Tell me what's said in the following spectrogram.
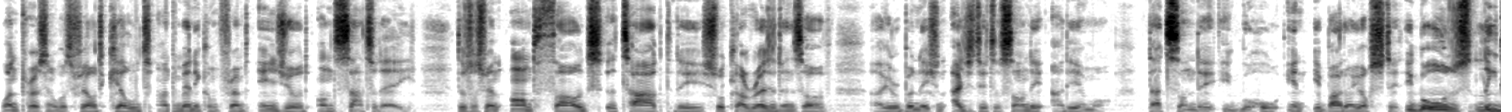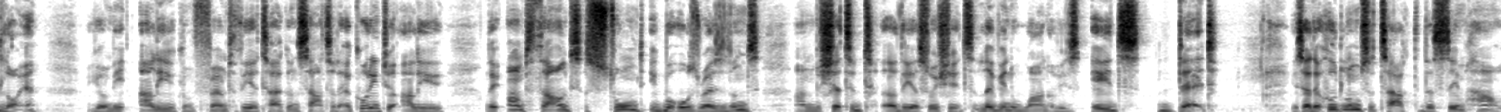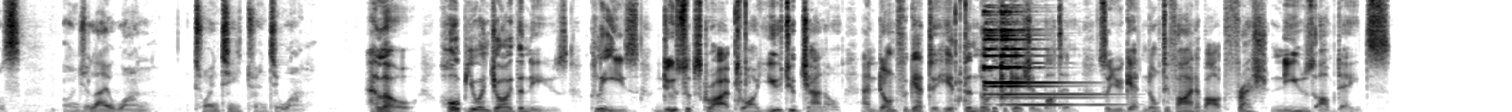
One person was found killed and many confirmed injured on Saturday. This was when armed thugs attacked the Soka residence of uh, Nation agitator Sunday Adeyemo that Sunday Igboho in Ibadan, State. Igboho's lead lawyer, Yomi Aliyu, confirmed the attack on Saturday. According to Aliyu, the armed thugs stormed Igboho's residence and macheted uh, the associates, leaving one of his aides dead. He said the hoodlums attacked the same house on July 1, 2021. Hello, hope you enjoyed the news. Please do subscribe to our YouTube channel and don't forget to hit the notification button so you get notified about fresh news updates.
